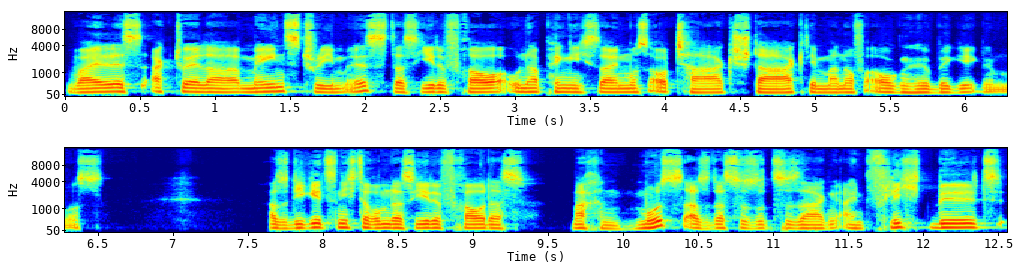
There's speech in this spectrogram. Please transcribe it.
weil es aktueller Mainstream ist, dass jede Frau unabhängig sein muss, autark, stark, dem Mann auf Augenhöhe begegnen muss. Also die geht es nicht darum, dass jede Frau das machen muss, also dass du sozusagen ein Pflichtbild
